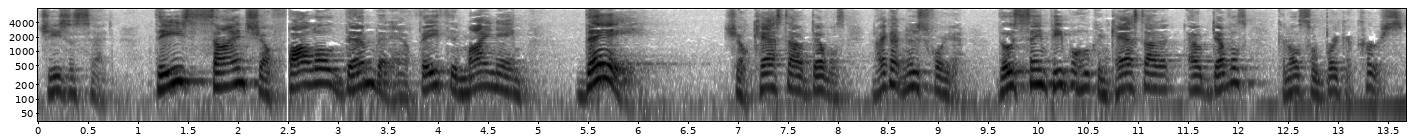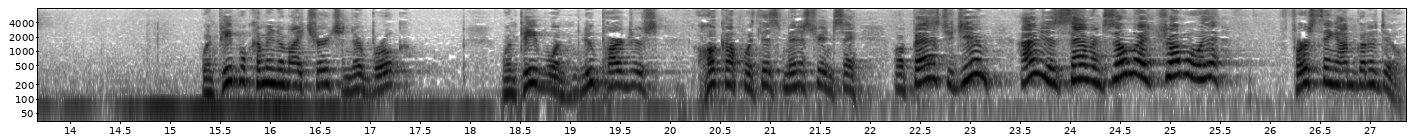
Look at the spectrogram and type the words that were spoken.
Jesus said, These signs shall follow them that have faith in my name. They shall cast out devils. And I got news for you. Those same people who can cast out, out devils can also break a curse. When people come into my church and they're broke, when people, when new partners hook up with this ministry and say, Well, Pastor Jim, I'm just having so much trouble with it. First thing I'm going to do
